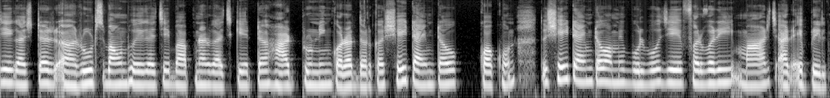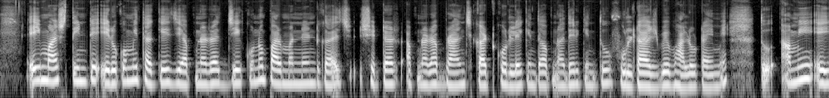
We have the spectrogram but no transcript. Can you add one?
যে গাছটার রুটস বাউন্ড হয়ে গেছে বা আপনার গাছকে একটা হার্ড প্রুনিং করার দরকার সেই টাইমটাও কখন? তো সেই টাইমটাও আমি বলব যে ফেব্রুয়ারি, মার্চ আর এপ্রিল। এই মাস তিনটে এরকমই থাকে যে আপনারা যে কোনো পারমানেন্ট গাছ সেটার আপনারা ব্রাঞ্চ কাট করলে কিন্তু আপনাদের কিন্তু ফুলটা আসবে ভালো টাইমে তো আমি এই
